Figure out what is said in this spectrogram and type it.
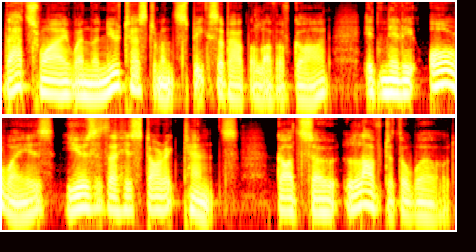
that's why when the New Testament speaks about the love of God, it nearly always uses the historic tense. God so loved the world.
